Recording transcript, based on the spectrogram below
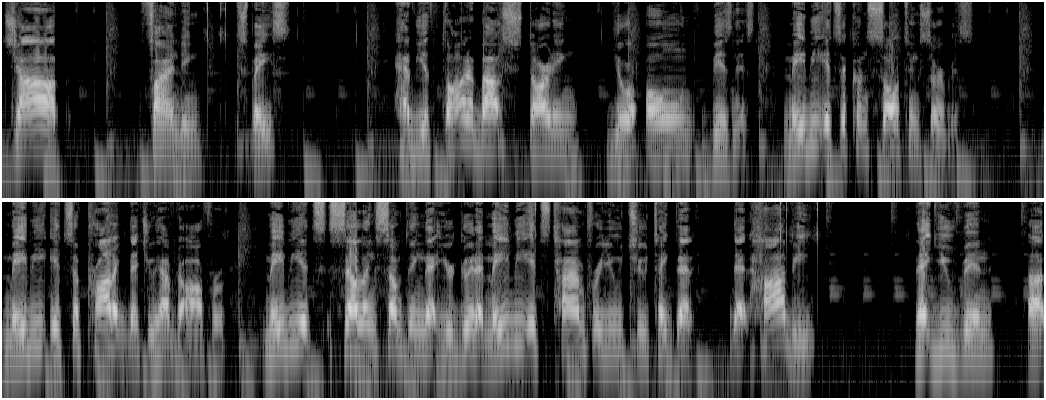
job finding space? Have you thought about starting your own business? Maybe it's a consulting service. Maybe it's a product that you have to offer. Maybe it's selling something that you're good at. Maybe it's time for you to take that that hobby that you've been uh,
